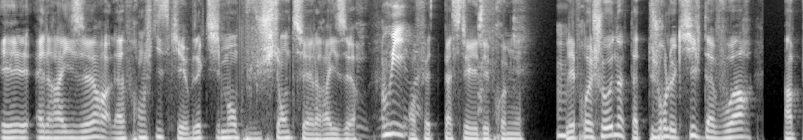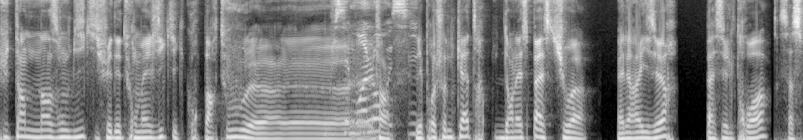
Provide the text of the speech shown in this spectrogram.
et Hellraiser, la franchise qui est objectivement plus chiante, c'est Hellraiser. Oui. Oui. En fait, passe les, les premiers. Mm. Leprechaun, t'as toujours le kiff d'avoir un putain de nain zombie qui fait des tours magiques et qui court partout. euh, c'est moins long enfin, aussi. Leprechaun 4 dans l'espace, tu vois. Hellraiser, passer le 3. Ça, se-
